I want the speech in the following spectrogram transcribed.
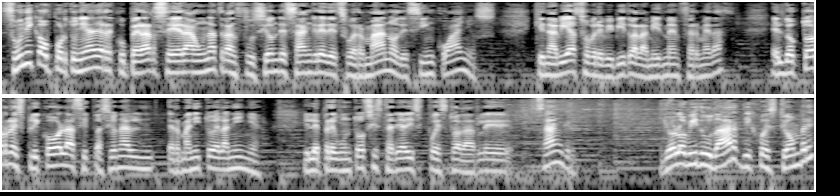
Su única oportunidad de recuperarse era una transfusión de sangre de su hermano de 5 años, quien había sobrevivido a la misma enfermedad. El doctor le explicó la situación al hermanito de la niña y le preguntó si estaría dispuesto a darle sangre. Yo lo vi dudar, dijo este hombre,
